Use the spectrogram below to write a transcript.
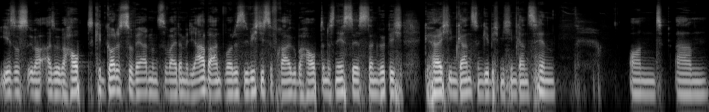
Jesus, über, also überhaupt Kind Gottes zu werden und so weiter mit Ja beantwortet. Ist die wichtigste Frage überhaupt. Und das nächste ist dann wirklich, gehöre ich ihm ganz und gebe ich mich ihm ganz hin? Und, ähm,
